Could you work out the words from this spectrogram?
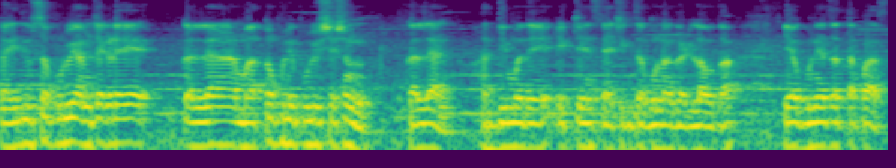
काही दिवसापूर्वी आमच्याकडे कल्याण महात्मा फुले पोलीस स्टेशन कल्याण हद्दीमध्ये एक चेन स्नॅचिंगचा गुन्हा घडला होता. या गुन्ह्याचा तपास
